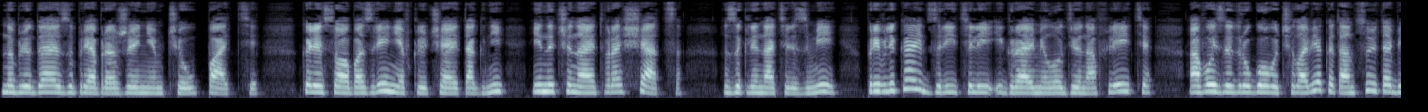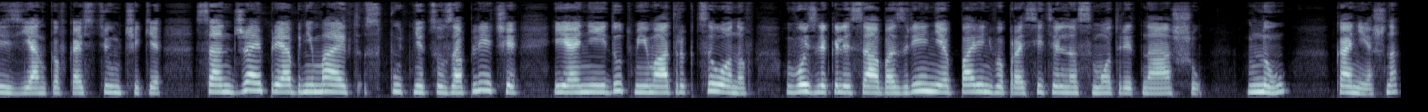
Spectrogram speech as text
наблюдая за преображением Чаупатти. Колесо обозрения включает огни и начинает вращаться — Заклинатель змей привлекает зрителей, играя мелодию на флейте, а возле другого человека танцует обезьянка в костюмчике. Санджай приобнимает спутницу за плечи, и они идут мимо аттракционов. Возле колеса обозрения парень вопросительно смотрит на Ашу. «Ну, конечно,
